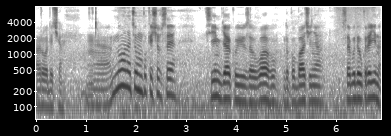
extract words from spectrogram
родича. Е, Ну а на цьому поки що все. Всім дякую за увагу. До побачення. Все буде Україна!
